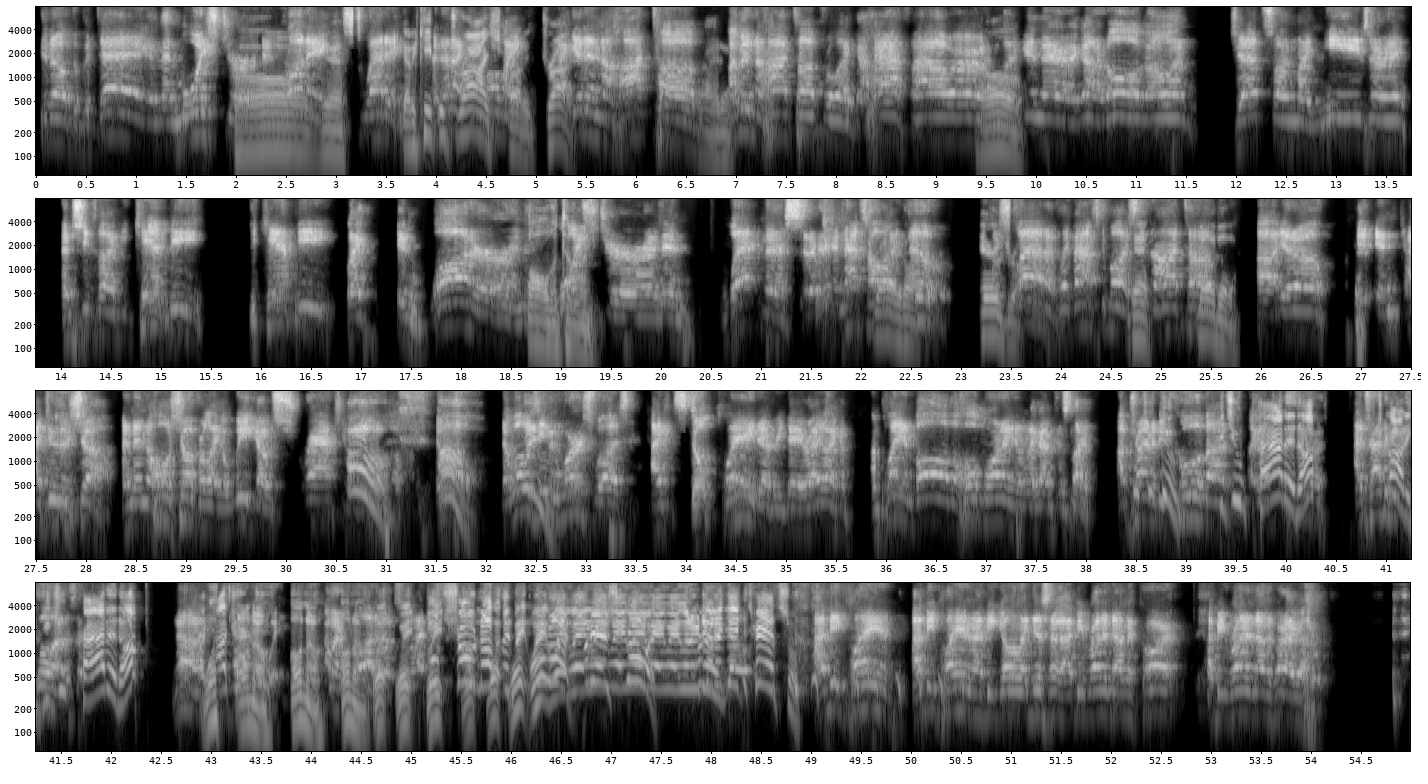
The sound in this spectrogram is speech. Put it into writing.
you know, the bidet and then moisture Oh, and running yeah. and sweating. Got to keep And it I oh, dry, I- Scotty. I Dry. get in the hot tub. Right. I'm in the hot tub for like a half hour. I'm Oh. like in there. I got it all going. Jets on my knees and everything. And she's like, you can't be, you can't be like in water and All the time. moisture and in wetness. And, and that's all Dry I do. All. I Air dry. sweat. I play basketball. I sit Yeah. in the hot tub. No, no. Uh, you know, and- and I do the show. And then the whole show for like a week, I was scratching. Oh. Oh. Now, what was even worse was I still played every day, right? Like I'm, I'm playing ball the whole morning, and I'm like I'm just like I'm What'd trying to be do? cool about Did it. you Like, pad I'm- it up? I tried to be cool. did you was like, pad it up? no, What? Oh tried to no! Oh no! Oh no! Wait! Wait! Wait! Don't show wait, nothing. Wait! Wait! Hold Wait! Wait! What Wait! is Wait! Wait! Wait! What are We're we doing? get canceled. I'd be playing. I'd be playing, and I'd be going like this. I'd be running down the court. I'd be running down the court. I go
